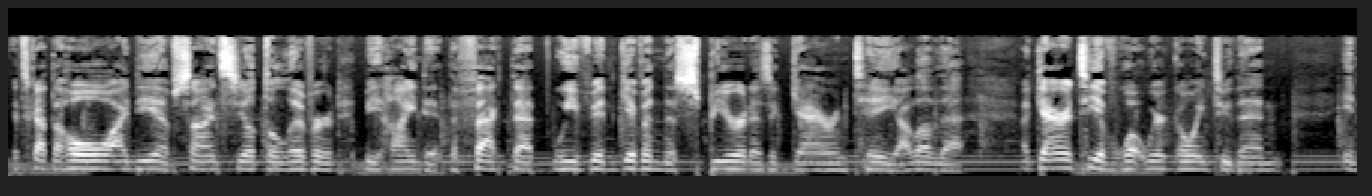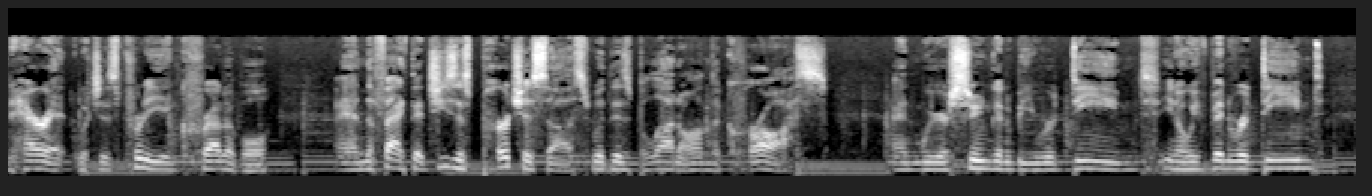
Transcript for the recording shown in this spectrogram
It's got the whole idea of signed, sealed, delivered behind it. The fact that we've been given the Spirit as a guarantee. I love that. A guarantee of what we're going to then inherit, which is pretty incredible. And the fact that Jesus purchased us with his blood on the cross. And we're soon going to be redeemed. You know, we've been redeemed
